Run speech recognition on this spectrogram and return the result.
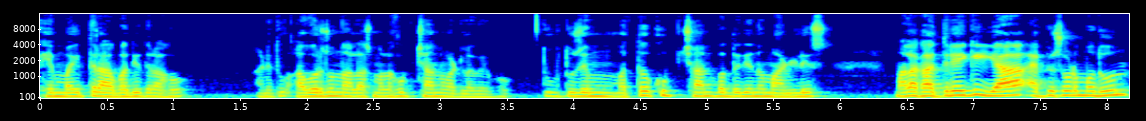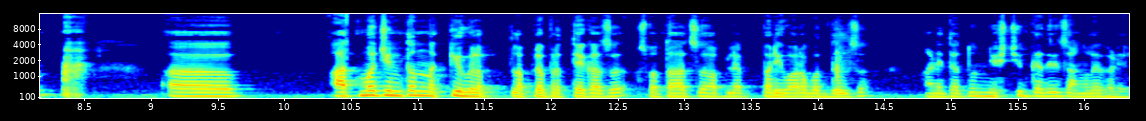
हे मैत्र आबाधित राहो आणि तू आवर्जून आलास. मला खूप छान वाटलं वैभव. तू तुझे मतं खूप छान पद्धतीनं मांडलीस. मला खात्री आहे की या एपिसोडमधून आत्मचिंतन नक्की होईल आपलं आपल्या प्रत्येकाचं स्वतःचं आपल्या परिवाराबद्दलचं. आणि त्यातून निश्चित काहीतरी चांगलं घडेल.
